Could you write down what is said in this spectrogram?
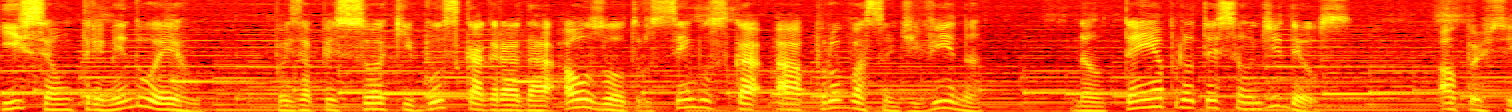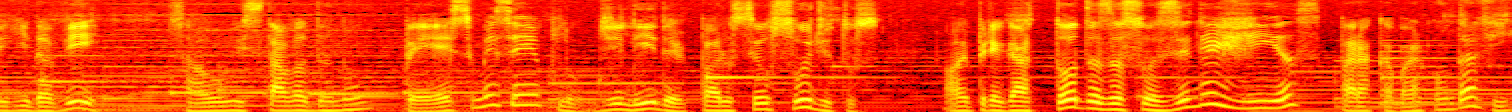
Isso é um tremendo erro, pois a pessoa que busca agradar aos outros sem buscar a aprovação divina não tem a proteção de Deus. Ao perseguir Davi, Saul estava dando um péssimo exemplo de líder para os seus súditos ao empregar todas as suas energias para acabar com Davi.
